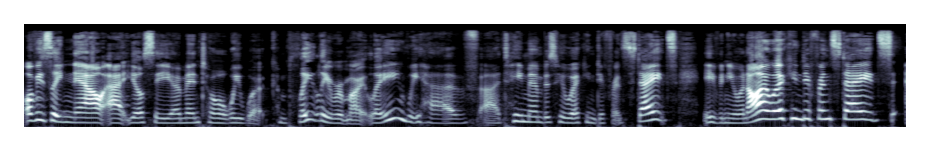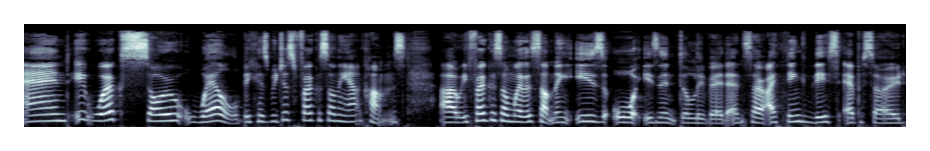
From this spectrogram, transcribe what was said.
obviously now at Your CEO Mentor, we work completely remotely. We have uh, team members who work in different states. Even you and I I work in different states, and it works so well because we just focus on the outcomes. Uh, we focus on whether something is or isn't delivered. And so I think this episode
